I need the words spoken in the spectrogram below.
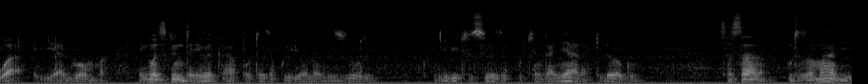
wa Yagomba, lakini maskini nitaiweka hapo, utaweza kuiona vizuri ili tusiweze kuchanganyana kidogo. Sasa mtazamaji,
